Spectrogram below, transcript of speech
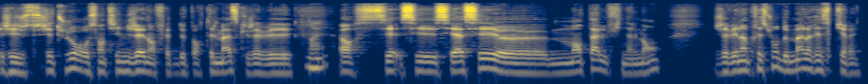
j'ai toujours ressenti une gêne en fait de porter le masque. J'avais, alors c'est c'est assez mental finalement j'avais l'impression de mal respirer.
